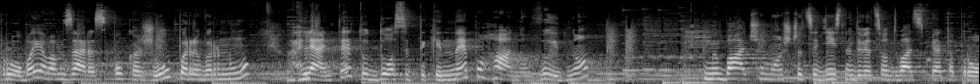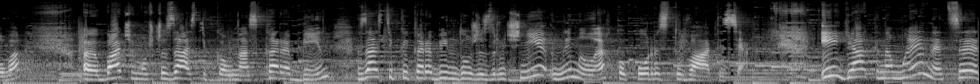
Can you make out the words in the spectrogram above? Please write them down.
проба, я вам зараз покажу, переверну. Гляньте, тут досить таки непогано видно. Ми бачимо, що це дійсно 925 проба. Е, Бачимо, що застібка у нас карабін. Застібки карабін дуже зручні, ними легко користуватися. І як на мене, це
